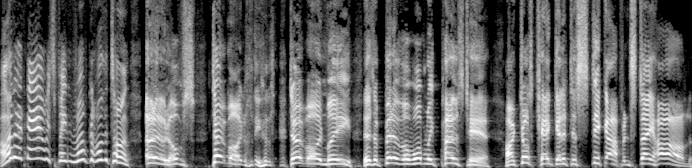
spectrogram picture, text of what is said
I don't know. It's been bumped all the time. Hello, loves. Don't mind don't mind me. There's a bit of a wobbly post here. I just can't get it to stick up and stay hard.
